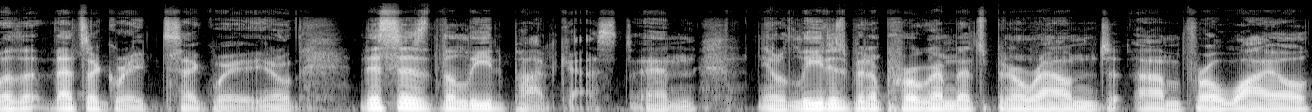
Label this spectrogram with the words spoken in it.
Well, that's a great segue. You know, this is the Lead podcast, and you know, Lead has been a program that's been around um, for a while.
